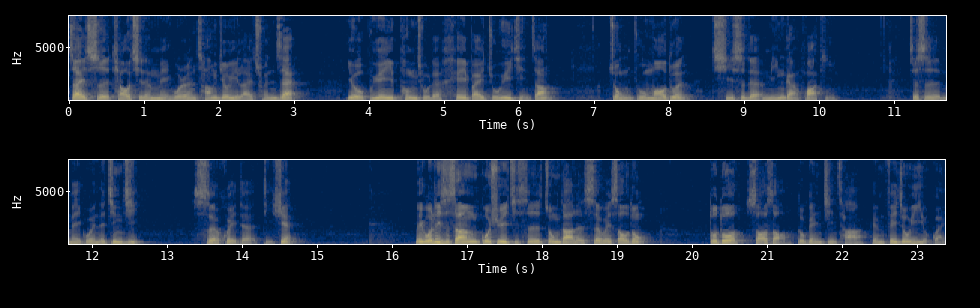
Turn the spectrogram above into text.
再次挑起了美国人长久以来存在又不愿意碰触的黑白族裔紧张、种族矛盾、歧视的敏感话题。这是美国人的禁忌，社会的底线。美国历史上过去几次重大的社会骚动，多多少少都跟警察、跟非洲裔有关，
